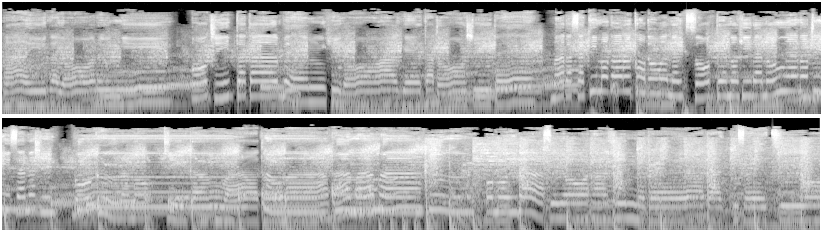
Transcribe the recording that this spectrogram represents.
ない夜に落ちた画面拾あげたとしてまだ先戻ることはないそう手のひらの上の小さなし僕らの時間は止まったまま。思い出すよ初めてあった季節を。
